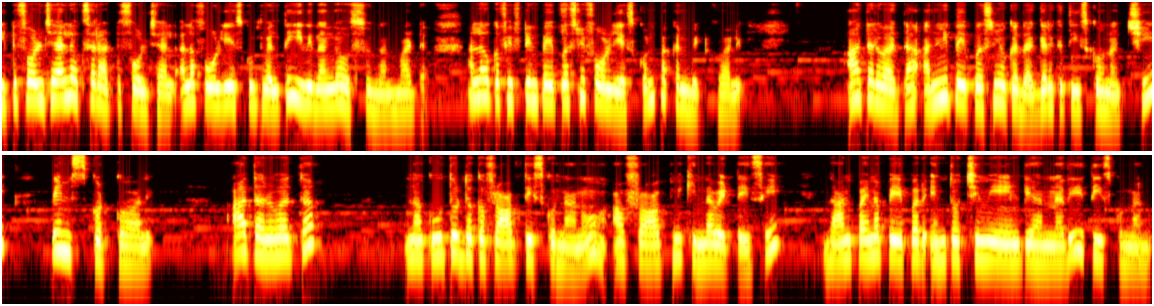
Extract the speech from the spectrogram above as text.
ఇటు ఫోల్డ్ చేయాలి ఒకసారి అటు ఫోల్డ్ చేయాలి. అలా ఫోల్డ్ చేసుకుంటూ వెళ్తే ఈ విధంగా వస్తుంది అనమాట అలా ఒక ఫిఫ్టీన్ పేపర్స్ని ఫోల్డ్ చేసుకొని పక్కన పెట్టుకోవాలి. ఆ తర్వాత అన్ని పేపర్స్ని ఒక దగ్గరకు తీసుకొని వచ్చి పిన్స్ కొట్టుకోవాలి. ఆ తర్వాత నా కూతురుది ఒక ఫ్రాక్ తీసుకున్నాను. ఆ ఫ్రాక్ని కింద పెట్టేసి దానిపైన పేపర్ ఎంత వచ్చింది ఏంటి అన్నది తీసుకున్నాను.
